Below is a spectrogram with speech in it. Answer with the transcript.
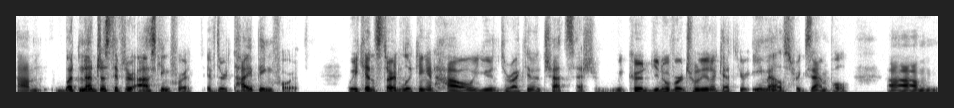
Um, but not just if they're asking for it if they're typing for it. We can start looking at how you interact in a chat session. We could you know virtually look at your emails for example um,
